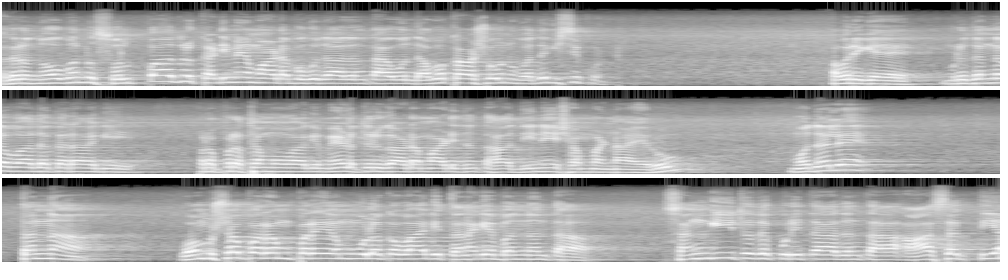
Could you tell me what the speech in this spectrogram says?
ಅದರ ನೋವನ್ನು ಸ್ವಲ್ಪ ಆದರೂ ಕಡಿಮೆ ಮಾಡಬಹುದಾದಂತಹ ಒಂದು ಅವಕಾಶವನ್ನು ಒದಗಿಸಿಕೊಟ್ಟು ಅವರಿಗೆ ಮೃದಂಗವಾದಕರಾಗಿ ಪ್ರಪ್ರಥಮವಾಗಿ ಮೇಳ ತಿರುಗಾಟ ಮಾಡಿದಂತಹ ದಿನೇಶ್ ಅಮ್ಮಣ್ಣಾಯರು ಮೊದಲೇ ತನ್ನ ವಂಶ ಪರಂಪರೆಯ ಮೂಲಕವಾಗಿ ತನಗೆ ಬಂದಂತಹ ಸಂಗೀತದ ಕುರಿತಾದಂತಹ ಆಸಕ್ತಿಯ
